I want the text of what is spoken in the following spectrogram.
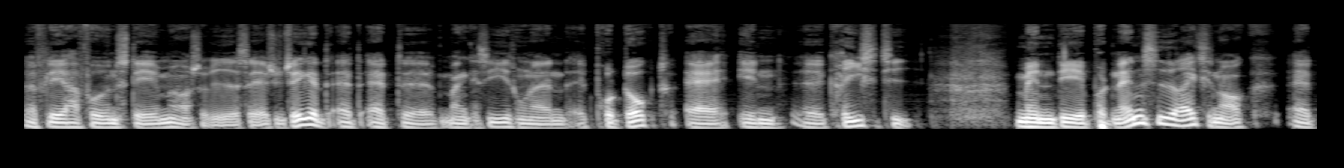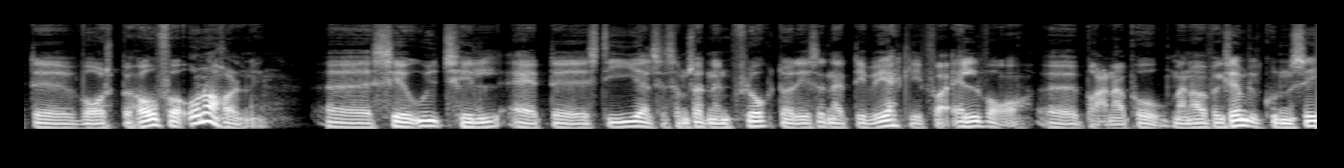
Øh, flere har fået en stemme osv. Så, videre. så jeg synes ikke, at, at, at øh, man kan sige, at hun er en, et produkt af en øh, krisetid. Men det er på den anden side rigtigt nok, at øh, vores behov for underholdning øh, ser ud til at øh, stige, altså som sådan en flugt, når det er sådan, at det virkelig for alvor øh, brænder på. Man har for eksempel kunnet se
